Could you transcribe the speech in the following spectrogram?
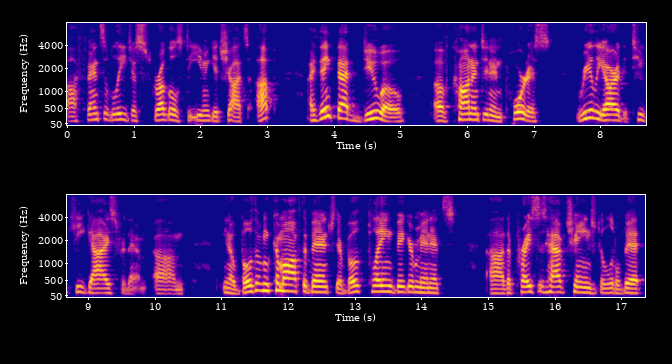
offensively, just struggles to even get shots up. I think that duo of Connaughton and Portis really are the two key guys for them. Um, you know, both of them come off the bench. They're both playing bigger minutes. Uh, the prices have changed a little bit.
